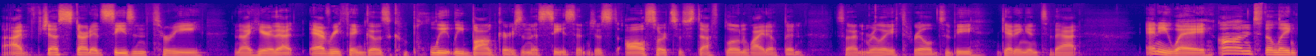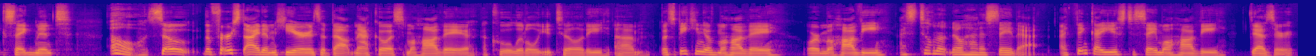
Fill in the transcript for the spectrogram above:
I've just started season three, and I hear that everything goes completely bonkers in this season. Just all sorts of stuff blown wide open. So I'm really thrilled to be getting into that. Anyway, on to the link segment. Oh, so the first item here is about macOS Mojave, a cool little utility. Um, but speaking of Mojave or Mojave, I still don't know how to say that. I think I used to say Mojave Desert,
